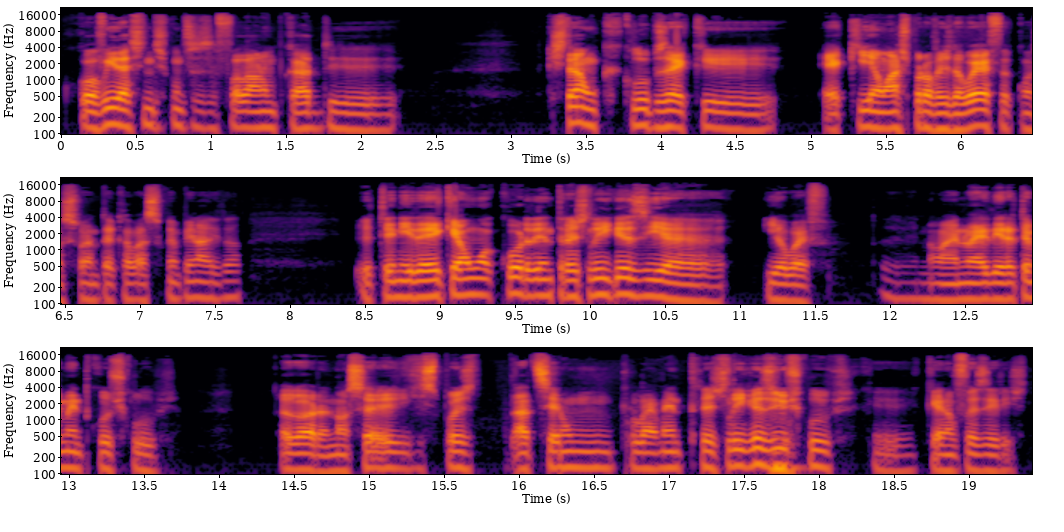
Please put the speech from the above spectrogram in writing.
com o Covid, assim, começou a falar um bocado de questão que clubes é que é que iam às provas da UEFA consoante acabasse o campeonato e tal. Eu tenho a ideia que é um acordo entre as ligas e a, e a UEFA. Não é, não é diretamente com os clubes. Agora, não sei, isso depois há de ser um problema entre as ligas e os clubes que queiram fazer isto.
